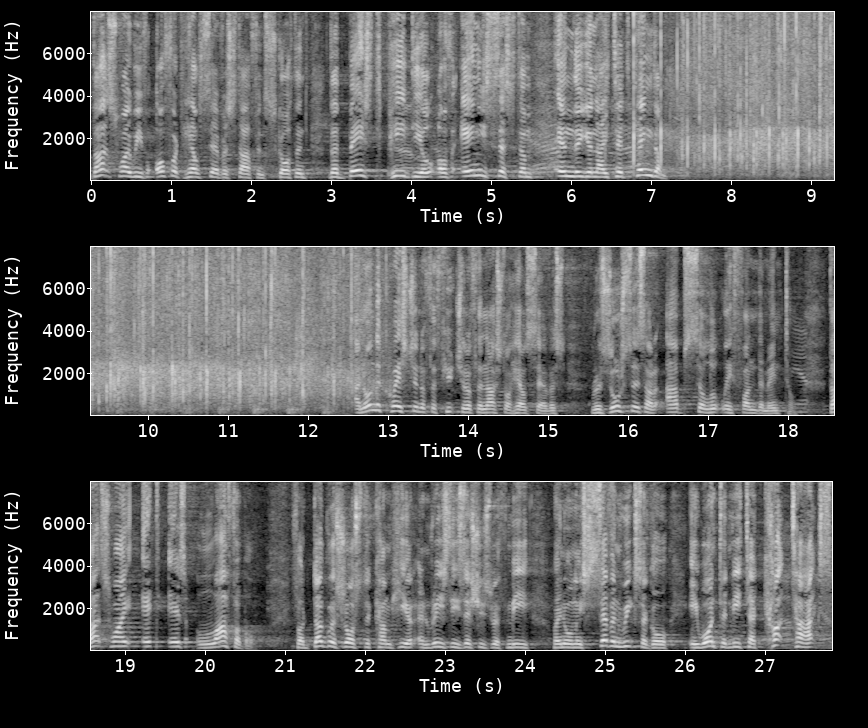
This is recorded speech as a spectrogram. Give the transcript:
That's why we've offered health service staff in Scotland the best pay deal of any system in the United Kingdom. And on the question of the future of the National Health Service, resources are absolutely fundamental. Yeah. That's why it is laughable for Douglas Ross to come here and raise these issues with me when only seven weeks ago he wanted me to cut tax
